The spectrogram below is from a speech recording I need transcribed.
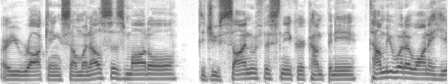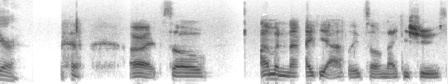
Are you rocking someone else's model? Did you sign with the sneaker company? Tell me what I want to hear. All right. So I'm a Nike athlete, so Nike shoes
